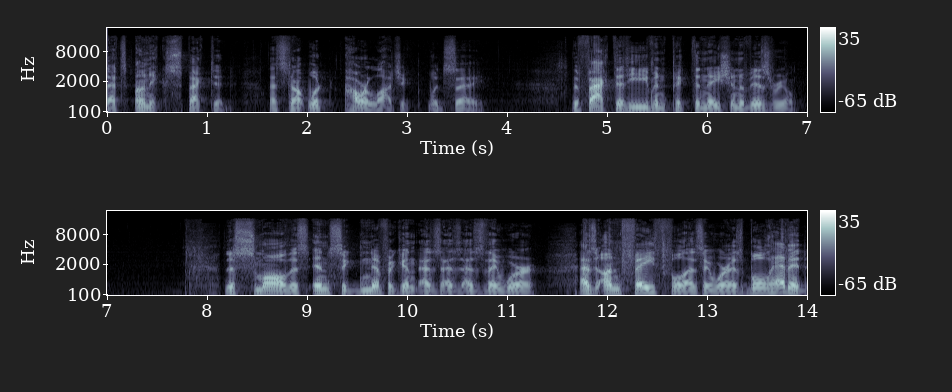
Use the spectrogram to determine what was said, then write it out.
That's unexpected. That's not what our logic would say. The fact that he even picked the nation of Israel, this small, this insignificant as, as, as they were as unfaithful as they were, as bullheaded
